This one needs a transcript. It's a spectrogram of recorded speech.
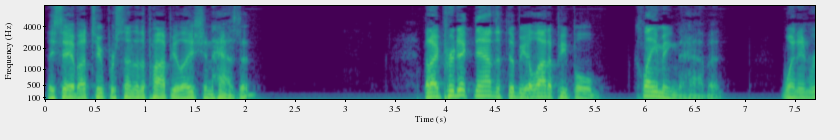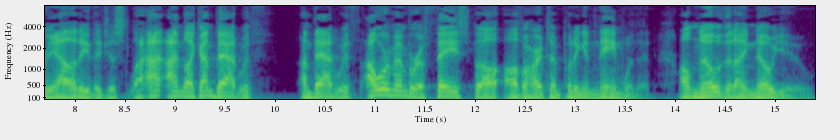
They say about 2% of the population has it. But I predict now that there'll be a lot of people claiming to have it when in reality they just, I, I'm like, I'm bad with, I'm bad with, I'll remember a face, but I'll, I'll have a hard time putting a name with it. I'll know that I know you,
